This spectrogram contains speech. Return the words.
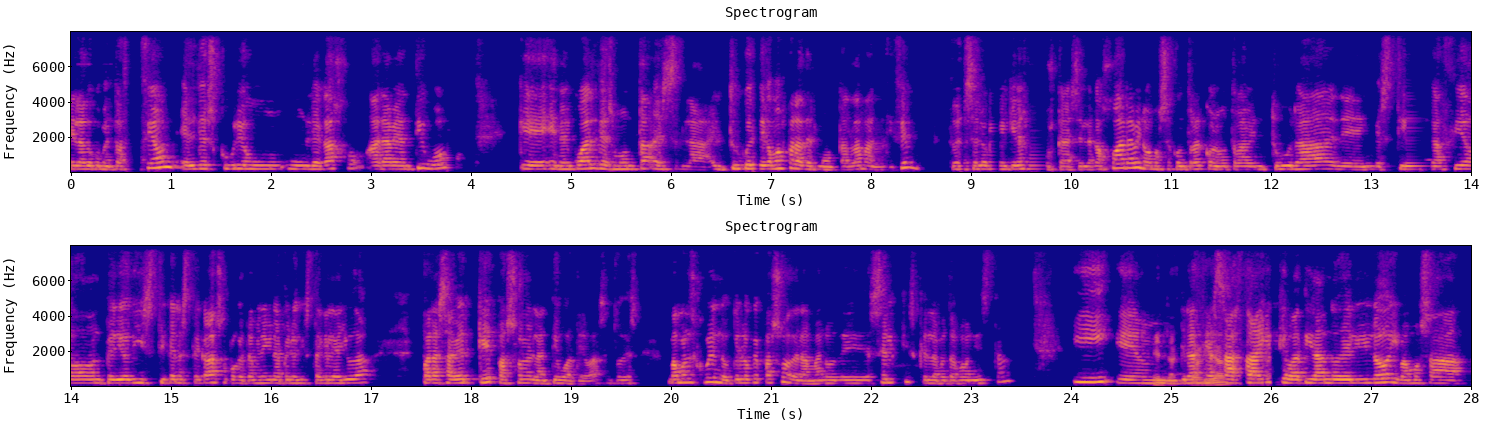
en la documentación. Él descubrió un, legajo árabe antiguo que, en el cual desmonta, es el truco, digamos, para desmontar la maldición. Entonces, lo que quieres buscar es el legajo árabe y nos vamos a encontrar con otra aventura de investigación periodística en este caso, porque también hay una periodista que le ayuda para saber qué pasó en la antigua Tebas. Entonces, vamos descubriendo qué es lo que pasó de la mano de Selkis, que es la protagonista, y em, gracias a Zay que va tirando del hilo y vamos a,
